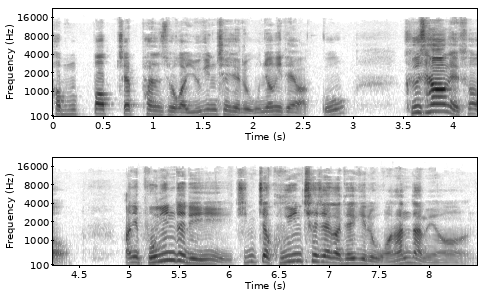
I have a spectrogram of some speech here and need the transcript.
헌법재판소가 6인 체제를 운영이 되어 왔고 그 상황에서 아니 본인들이 진짜 9인 체제가 되기를 원한다면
